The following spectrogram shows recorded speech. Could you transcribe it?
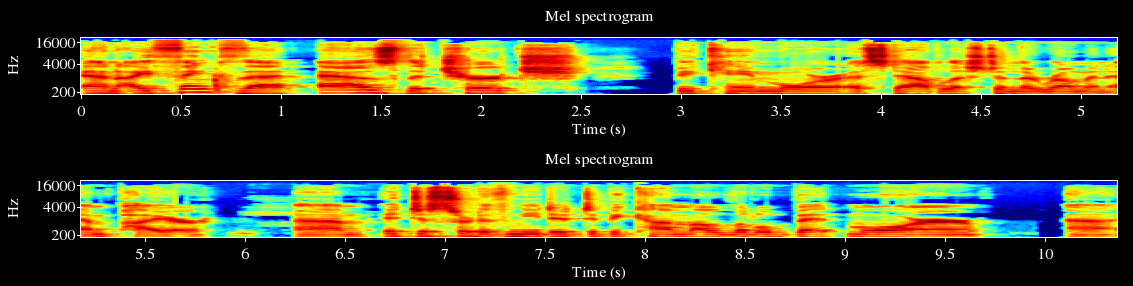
and I think that as the church became more established in the Roman Empire, um, it just sort of needed to become a little bit more uh,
